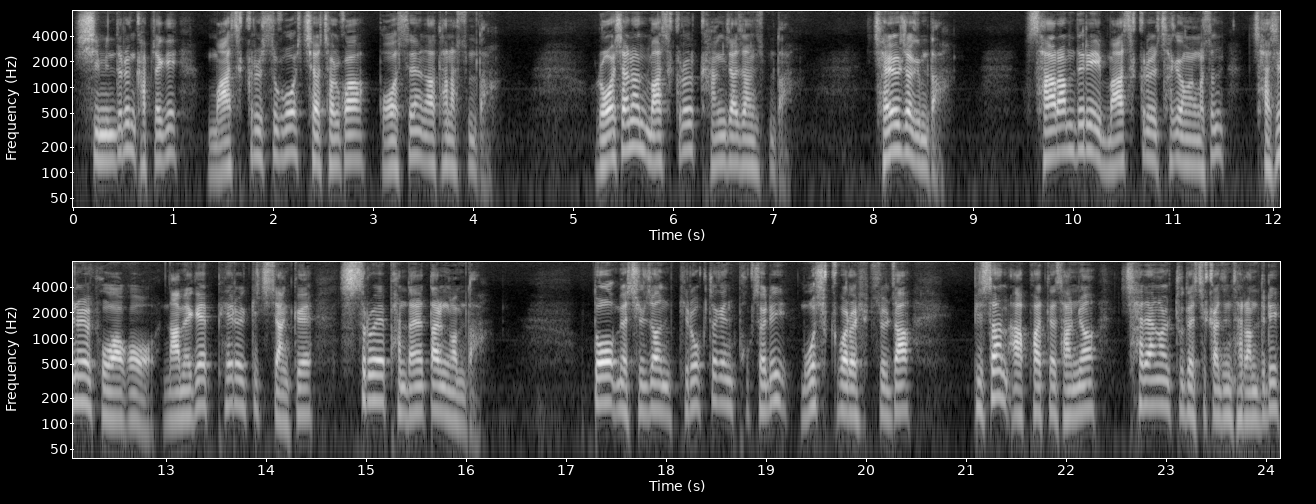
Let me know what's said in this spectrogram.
시민들은 갑자기 마스크를 쓰고 지하철과 버스에 나타났습니다. 러시아는 마스크를 강제하지 않습니다. 자율적입니다. 사람들이 마스크를 착용한 것은 자신을 보호하고 남에게 피해를 끼치지 않기 스스로의 판단에 따른 겁니다. 또 며칠 전 기록적인 폭설이 모스크바를 휩쓸자 비싼 아파트에 살며 차량을 두 대씩 가진 사람들이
